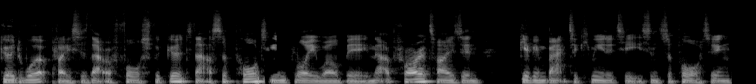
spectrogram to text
good workplaces that are a force for good, that are supporting employee well-being, that are prioritizing giving back to communities and supporting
